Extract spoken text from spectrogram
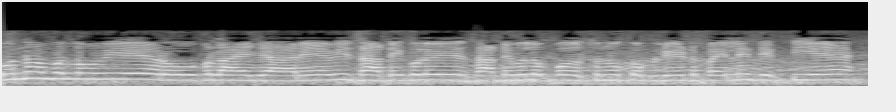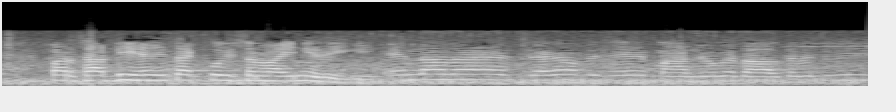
ਉਹਨਾਂ ਵੱਲੋਂ ਵੀ ਇਹ ਆਰੋਪ ਲਾਏ ਜਾ ਰਹੇ ਆ ਵੀ ਸਾਡੇ ਕੋਲੇ ਸਾਡੇ ਵੱਲੋਂ ਪੁਲਿਸ ਨੂੰ ਕੰਪਲੇਂਟ ਪਹਿਲਾਂ ਹੀ ਦਿੱਤੀ ਹੈ ਪਰ ਸਾਡੀ ਹਜੇ ਤੱਕ ਕੋਈ ਸੁਣਵਾਈ ਨਹੀਂ ਹੋਈਗੀ ਇਹਨਾਂ ਦਾ ਜਗ੍ਹਾ ਪਿੱਛੇ ਮਾਨਯੋਗ ਅਦਾਲਤ ਵਿੱਚ ਵੀ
